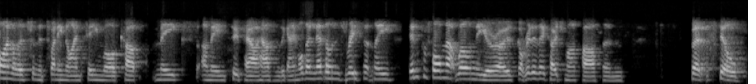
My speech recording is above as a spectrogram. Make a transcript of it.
finalists from the 2019 World Cup. Meeks, I mean, two powerhouses of the game. Although Netherlands recently didn't perform that well in the Euros, got rid of their coach Mark Parsons, but still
